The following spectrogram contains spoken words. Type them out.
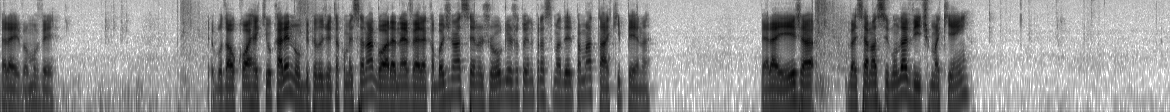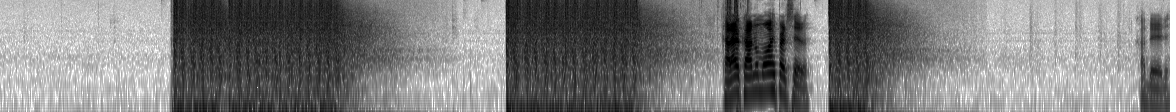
Pera aí, vamos ver. Eu vou dar o corre aqui. O cara é noob, pelo jeito. Tá começando agora, né, velho? Acabou de nascer no jogo e eu já tô indo pra cima dele pra matar. Que pena. Pera aí, já vai ser a nossa segunda vítima aqui, hein? Caralho, o cara não morre, parceiro. Cadê ele?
